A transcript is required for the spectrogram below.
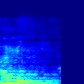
Амінь.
